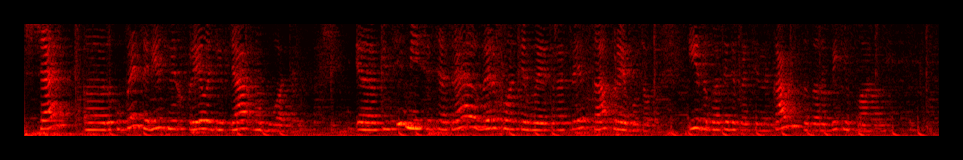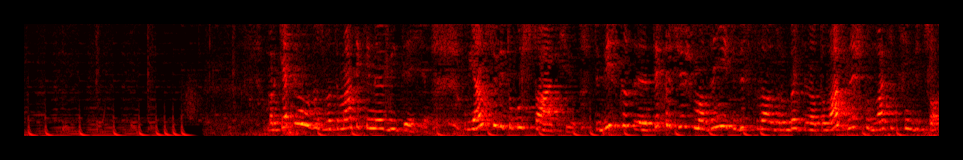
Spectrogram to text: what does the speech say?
Ще е, докупити різних приладів для роботи. Е, в кінці місяця треба вирахувати витрати та прибуток і заплатити працівникам за заробітну плату. Маркетингу без математики не обійтися. Уяв собі таку ситуацію. Тобі е, ти працюєш в магазині і тобі сказали зробити на товар знижку 27%.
